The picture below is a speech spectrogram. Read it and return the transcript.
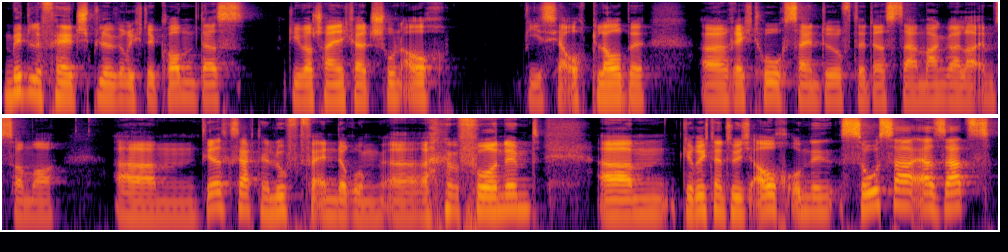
Mittelfeldspielergerüchte kommen, dass die Wahrscheinlichkeit schon auch, wie ich es ja auch glaube, äh, recht hoch sein dürfte, dass da Mangala im Sommer ähm, wie gesagt, eine Luftveränderung äh, vornimmt. Ähm, Gerücht natürlich auch um den Sosa-Ersatz.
